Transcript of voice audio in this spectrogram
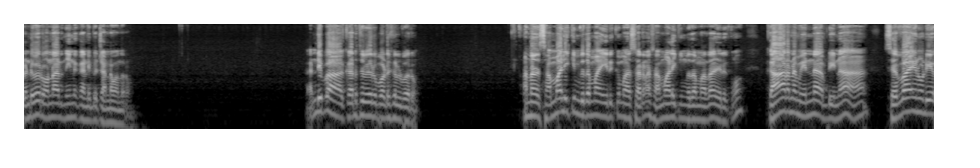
ரெண்டு பேரும் ஒன்றா இருந்தீங்கன்னா கண்டிப்பாக சண்டை வந்துடும் கண்டிப்பாக கருத்து வேறுபாடுகள் வரும். ஆனால் சமாளிக்கும் விதமாக இருக்குமா சார்னா சமாளிக்கும் விதமாக தான் இருக்கும். காரணம் என்ன அப்படின்னா செவ்வாயினுடைய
